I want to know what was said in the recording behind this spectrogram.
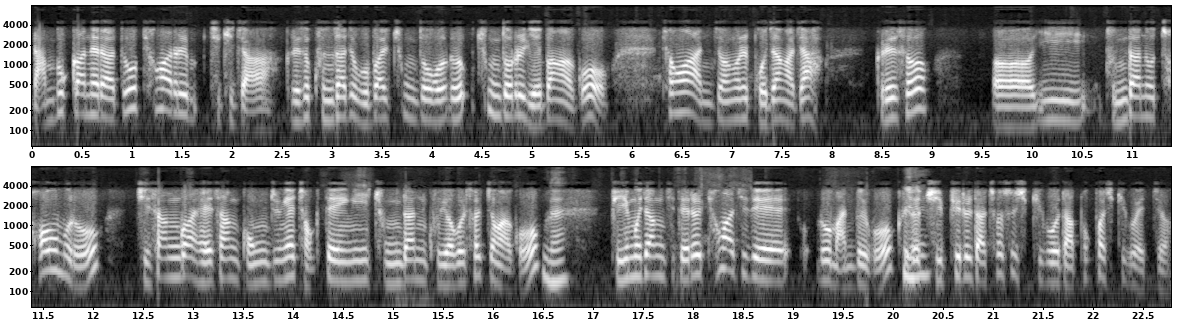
남북 간에라도 평화를 지키자. 그래서 군사적 우발 충돌을 충돌을 예방하고 평화 안정을 보장하자. 그래서 어, 이 분단 후 처음으로 지상과 해상 공중의 적대행위 중단 구역을 설정하고 네. 비무장지대를 평화지대로 만들고 그래서 예. GP를 다 철수시키고 다 폭파시키고 했죠.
